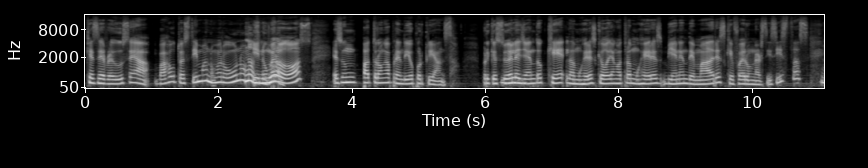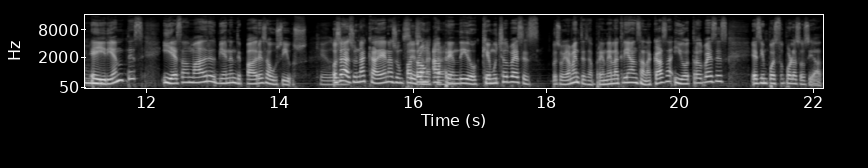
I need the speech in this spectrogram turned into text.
que se reduce a baja autoestima, número uno, No, y número duda. dos, es un patrón aprendido por crianza. Porque estuve Mm. leyendo que las mujeres que odian a otras mujeres vienen de madres que fueron narcisistas e hirientes, y esas madres vienen de padres abusivos. O sea, es una cadena, es un Sí, es patrón aprendido que muchas veces, pues obviamente se aprende en la crianza, en la casa, y otras veces es impuesto por la sociedad.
